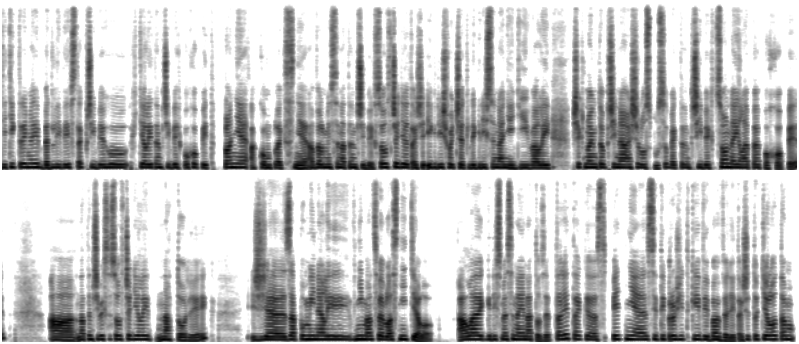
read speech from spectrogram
Děti, které měly bedlivý vztah k příběhu, chtěli ten příběh pochopit plně a komplexně a velmi se na ten příběh soustředili, takže i když ho četli, když se na něj dívali, všechno jim to přinášelo způsob, jak ten příběh co nejlépe pochopit. A na ten příběh se soustředili natolik, že zapomínali vnímat své vlastní tělo ale když jsme se na ně na to zeptali, tak eh, zpětně si ty prožitky vybavili. Takže to tělo tam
